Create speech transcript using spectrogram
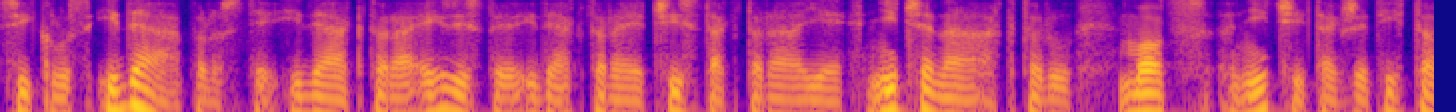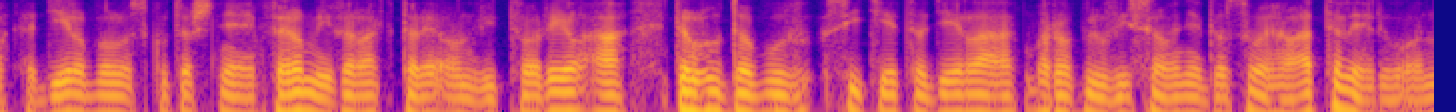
cyklus idea, proste idea, ktorá existuje, idea, ktorá je čistá, ktorá je ničená a ktorú moc ničí. Takže týchto diel bolo skutočne veľmi veľa, ktoré on vytvoril a dlhú dobu si tieto diela robil vyslovene do svojho ateliéru. On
